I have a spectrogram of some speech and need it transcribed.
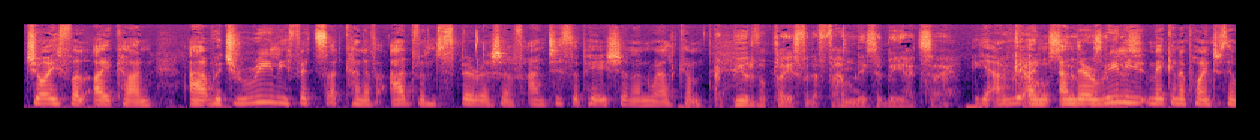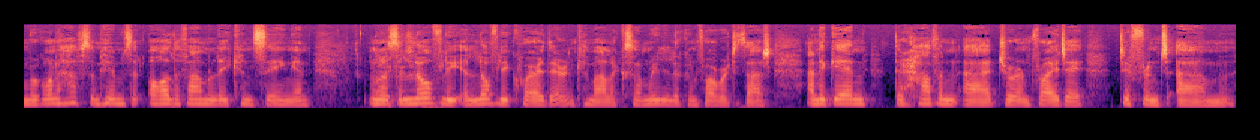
joyful icon, uh, which really fits that kind of Advent spirit of anticipation and welcome. A beautiful place for the family to be, I'd say. Yeah, and, and, they're really making a point of saying we're going to have some hymns that all the family can sing and well, it's a lovely, a lovely choir there in Kilmallock, so I'm really looking forward to that. And again, they're having uh, during Friday different um,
